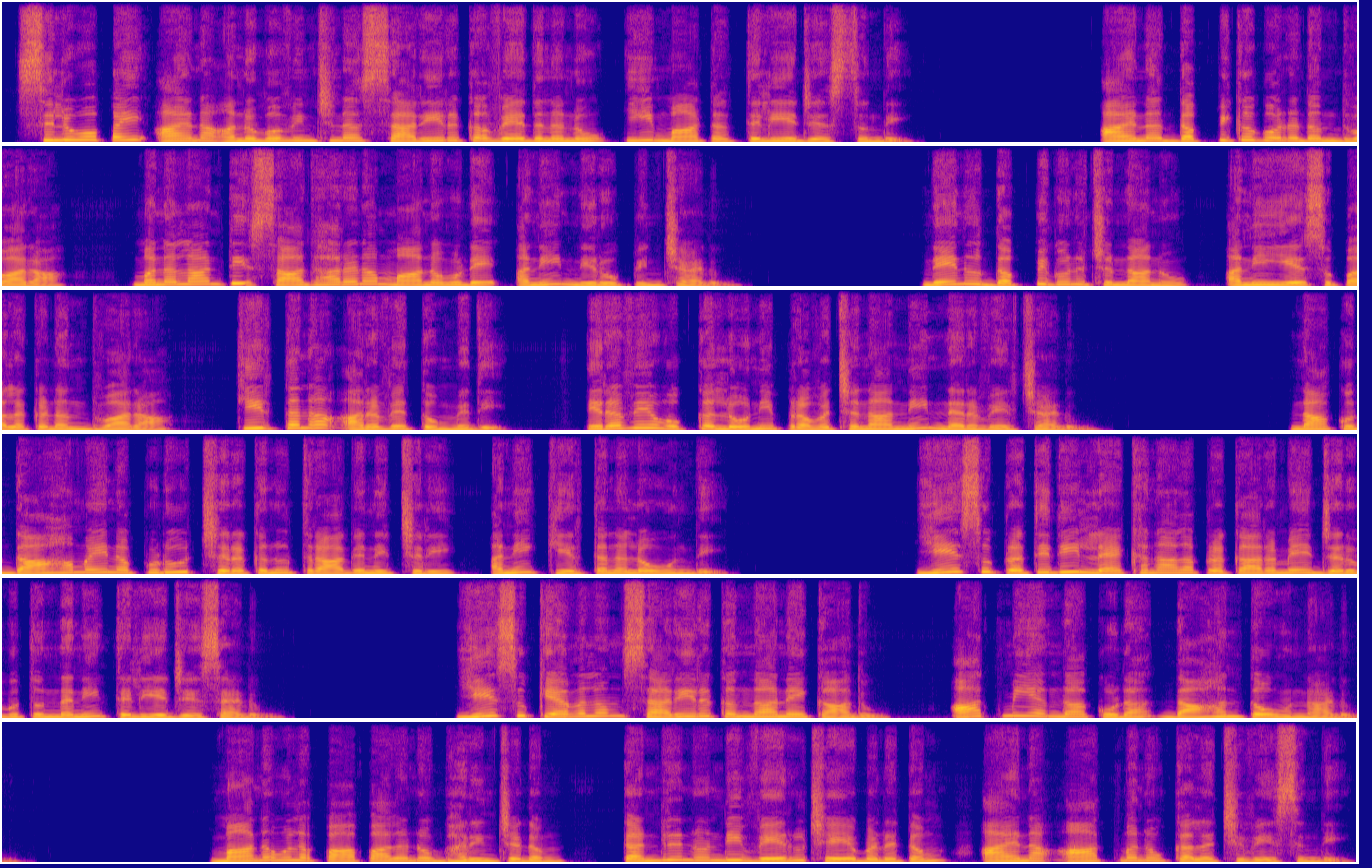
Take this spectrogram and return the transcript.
శిలువపై ఆయన అనుభవించిన శారీరక వేదనను ఈ మాట తెలియజేస్తుంది. ఆయన దప్పికగొనడం ద్వారా మనలాంటి సాధారణ మానవుడే అని నిరూపించాడు. నేను దప్పిగొనుచున్నాను అని యేసు పలకడం ద్వారా కీర్తన అరవై తొమ్మిది ఇరవై ఒక్కలోని ప్రవచనాన్ని నెరవేర్చాడు. నాకు దాహమైనప్పుడు చిరకను త్రాగనిచ్చిరి అని కీర్తనలో ఉంది. యేసు ప్రతిదీ లేఖనాల ప్రకారమే జరుగుతుందని తెలియజేశాడు. యేసు కేవలం శారీరకంగానే కాదు ఆత్మీయంగా కూడా దాహంతో ఉన్నాడు. మానవుల పాపాలను భరించడం తండ్రి నుండి వేరు చేయబడటం ఆయన ఆత్మను కలచివేసింది.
